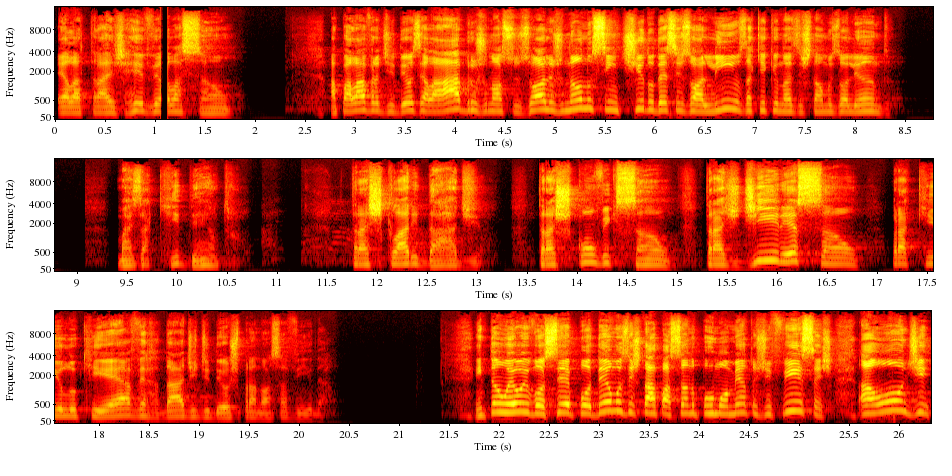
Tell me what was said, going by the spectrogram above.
ela traz revelação. A palavra de Deus, ela abre os nossos olhos, não no sentido desses olhinhos aqui que nós estamos olhando, mas aqui dentro. Traz claridade, traz convicção, traz direção para aquilo que é a verdade de Deus para a nossa vida. Então eu e você podemos estar passando por momentos difíceis, aonde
